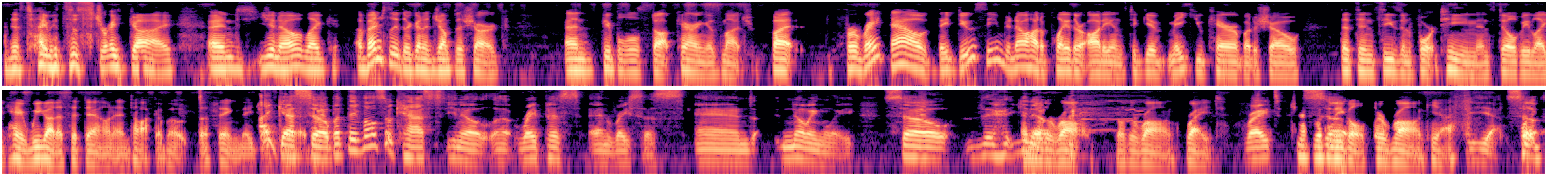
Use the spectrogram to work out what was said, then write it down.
this time it's a straight guy. And, you know, like, eventually they're gonna jump the shark and people will stop caring as much. But for right now, they do seem to know how to play their audience to give make you care about a show that's in season 14 and still be like, hey, we got to sit down and talk about the thing they just I guess did. so, but they've also cast you know uh, rapists and racists, and knowingly. So you And know those are wrong. Those are wrong. Right. right? Check with So- legal. They're wrong. Yes. Yeah. So Like-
